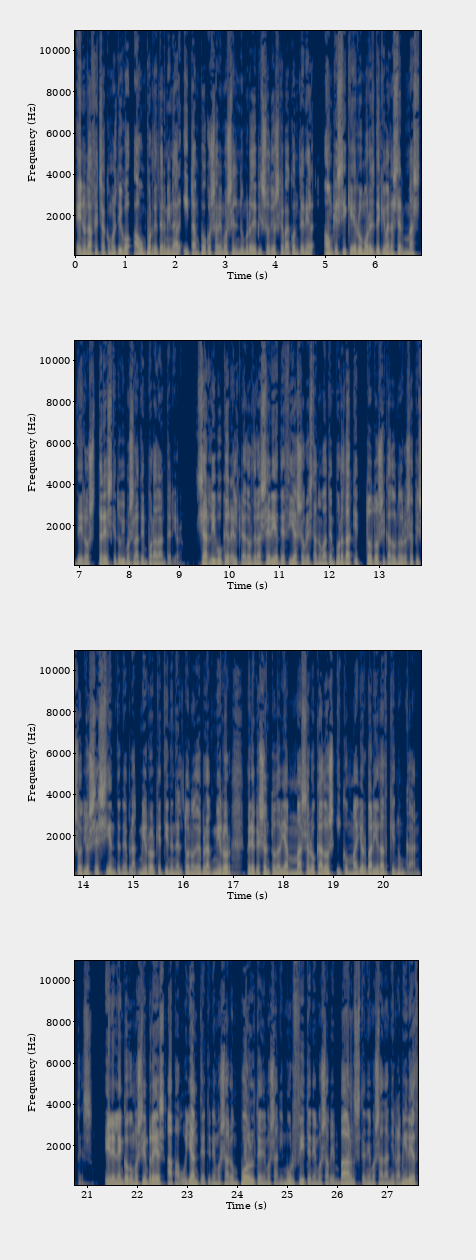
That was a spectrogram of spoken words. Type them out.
en una fecha, como os digo, aún por determinar y tampoco sabemos el número de episodios que va a contener, aunque sí que hay rumores de que van a ser más de los tres que tuvimos en la temporada anterior. Charlie Booker, el creador de la serie, decía sobre esta nueva temporada que todos y cada uno de los episodios se sienten de Black Mirror, que tienen el tono de Black Mirror, pero que son todavía más alocados y con mayor variedad que nunca antes. El elenco, como siempre, es apabullante. Tenemos a Aaron Paul, tenemos a Annie Murphy, tenemos a Ben Barnes, tenemos a Dani Ramírez,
